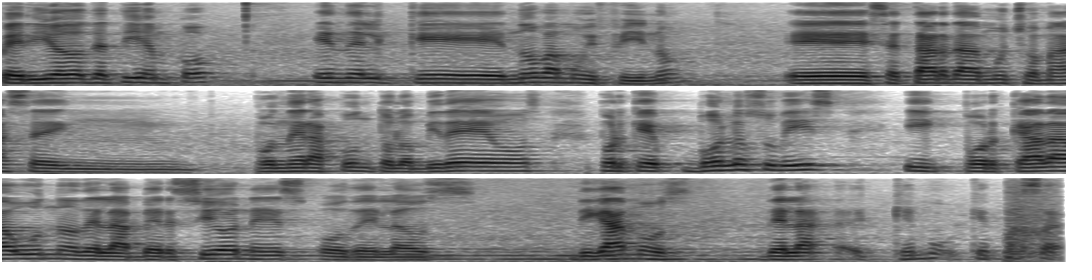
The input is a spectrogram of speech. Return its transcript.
periodos de tiempo en el que no va muy fino, eh, se tarda mucho más en poner a punto los videos, porque vos los subís y por cada una de las versiones o de los, digamos, de la... ¿Qué, qué pasa?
